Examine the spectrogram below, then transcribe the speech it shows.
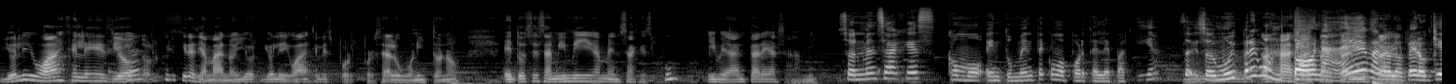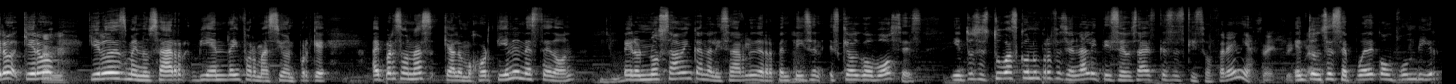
yo le digo ángeles, yo, Ajá. no lo que le quieras llamar, ¿no? Yo, yo le digo ángeles por, por ser algo bonito, ¿no? Entonces a mí me llegan mensajes, ¡pum! Y me dan tareas a mí. Son mensajes como en tu mente, como por telepatía. Soy, soy muy Mm, preguntona, ajá, está- está ¿eh, bien, Manolo? Pero quiero, quiero, quiero desmenuzar bien la información, porque hay personas que a lo mejor tienen este don, pero no saben canalizarlo y de repente dicen, es que oigo voces. Y entonces tú vas con un profesional y te dice, ¿sabes qué es esquizofrenia? Sí, sí, claro. Entonces se puede confundir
